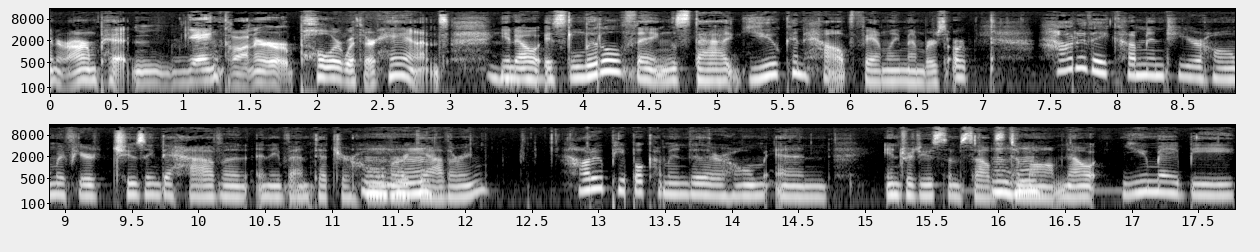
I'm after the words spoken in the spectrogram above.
in her armpit and yank on her or pull her with her hands. You know, mm-hmm. it's little things that you can help family members or how do they come into your home if you're choosing to have an, an event at your home or a mm-hmm. gathering? How do people come into their home and introduce themselves to mm-hmm. mom? Now, you may be,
